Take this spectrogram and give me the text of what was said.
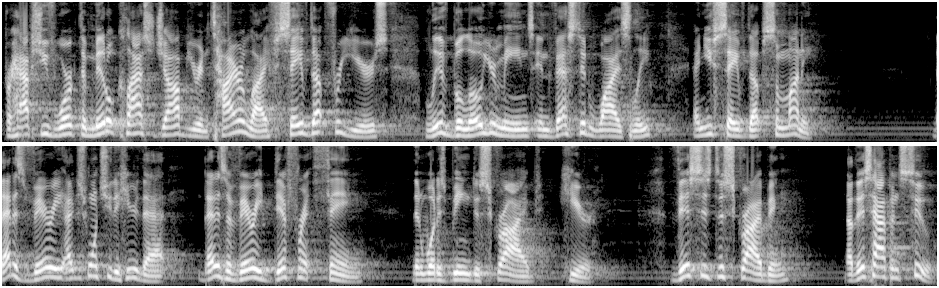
Perhaps you've worked a middle class job your entire life, saved up for years, lived below your means, invested wisely, and you saved up some money. That is very, I just want you to hear that. That is a very different thing than what is being described here. This is describing, now this happens too.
